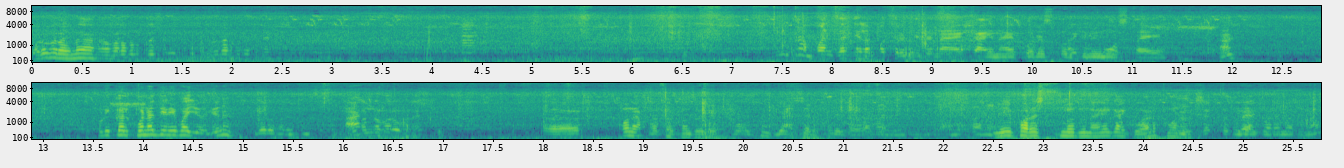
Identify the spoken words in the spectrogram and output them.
बरोबर आहे ना? आम्हाला पण. ग्रामपंचायतीला पत्र दिलं नाही काय नाही परस्पर तुम्ही मोजताय. हा? थोडी कल्पना दिली पाहिजे होती ना बरोबर आहे तुमचं. हा? म्हणणं बरोबर आहे अं, कोण आहे आपला सरपंच वगैरे? या सर पुढे जाऊ. मी फॉरेस्ट मधून आहे गायकवाड प्रति गायकवाड आहे माझं नाव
